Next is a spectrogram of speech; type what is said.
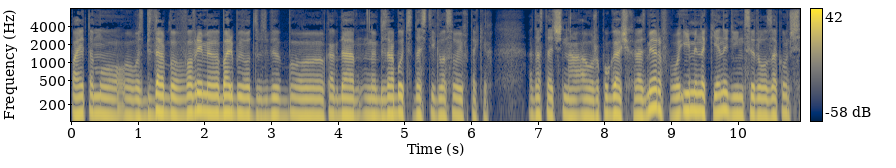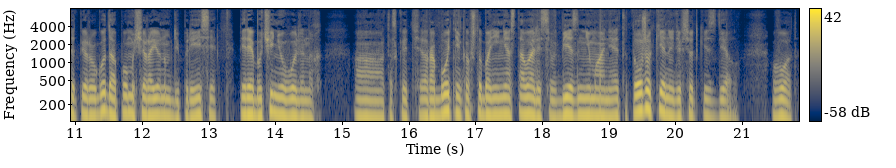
Поэтому э, во время борьбы, вот, когда безработица достигла своих таких достаточно а уже пугающих размеров, именно Кеннеди инициировал закон 61 года о помощи районам депрессии, переобучении уволенных а, так сказать, работников, чтобы они не оставались без внимания. Это тоже Кеннеди все-таки сделал. Вот.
